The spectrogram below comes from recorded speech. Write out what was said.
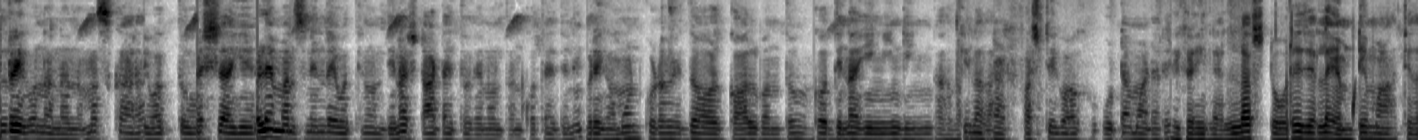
ಎಲ್ರಿಗೂ ನನ್ನ ನಮಸ್ಕಾರ. ಇವತ್ತು ಫ್ರೆಶ್ ಆಗಿ ಒಳ್ಳೆ ಮನಸ್ಸಿನಿಂದ ಇವತ್ತಿನ ಒಂದು ದಿನ ಸ್ಟಾರ್ಟ್ ಆಯ್ತದೇನೋ ಅಂತ ಅನ್ಕೋತಾ ಇದ್ದೀನಿ. ಇವ್ರಿಗೆ ಅಮೌಂಟ್ ಕೊಡೋವಿದ್ದು ಅವ್ರ ಕಾಲ್ ಬಂತು. ದಿನ ಹಿಂಗ್ ಹಿಂಗ್ ಹಿಂಗ್ ಆಗಿಲ್ಲ. ಫಸ್ಟ್ ಈಗ ಊಟ ಮಾಡ್ರಿ. ಈಗ ಇಲ್ಲೆಲ್ಲ ಸ್ಟೋರೇಜ್ ಎಲ್ಲ ಎಂಟಿ ಮಾಡತ್ತಿದ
